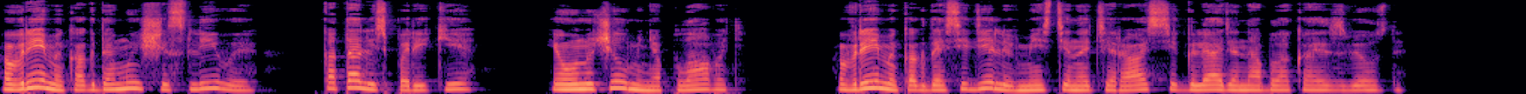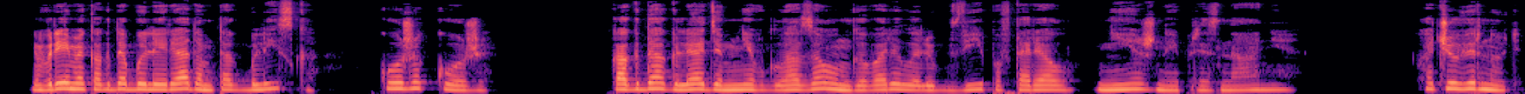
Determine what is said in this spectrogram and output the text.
Время, когда мы, счастливые, катались по реке, и он учил меня плавать. Время, когда сидели вместе на террасе, глядя на облака и звезды. Время, когда были рядом так близко, кожа к коже. Когда, глядя мне в глаза, он говорил о любви, повторял нежные признания. Хочу вернуть.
